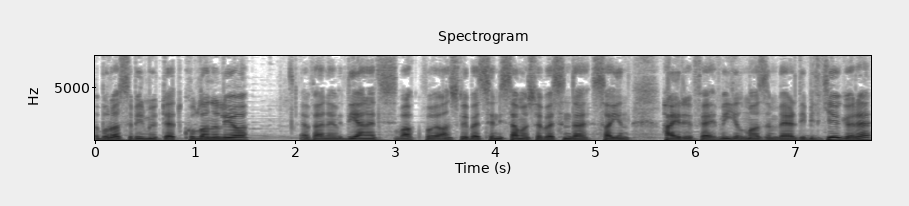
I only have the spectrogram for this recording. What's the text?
burası bir müddet kullanılıyor efendim Diyanet Vakfı Ansiklopedisi'nin İslam Ansiklopedisi'nde Sayın Hayri Fehmi Yılmaz'ın verdiği bilgiye göre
